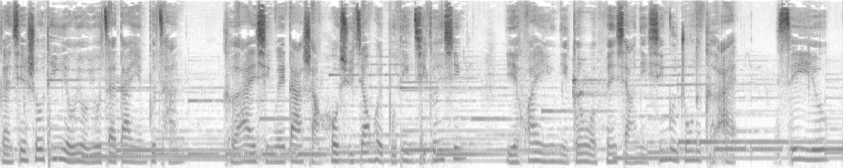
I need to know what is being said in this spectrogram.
感谢收听《友友又在大言不惭》，可爱行为大赏后续将会不定期更新，也欢迎你跟我分享你心目中的可爱。See you。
